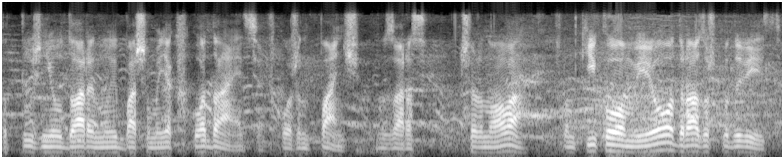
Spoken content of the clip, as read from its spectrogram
Потужні удари. Ну і бачимо, як вкладається в кожен панч. Ну, зараз Чорнова фронткіком і одразу ж подивіться.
